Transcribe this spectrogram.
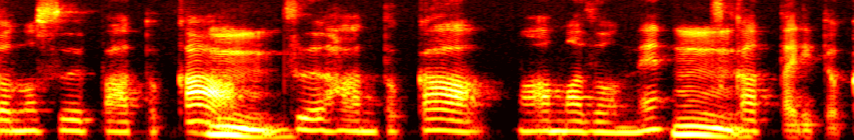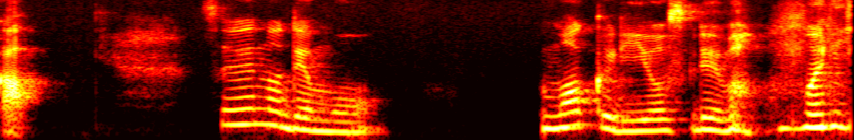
トのスーパーとか、うん。通販とか、まあ、Amazon ね、うん。使ったりとかそういうのでもうまく利用すれば ほんまに引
